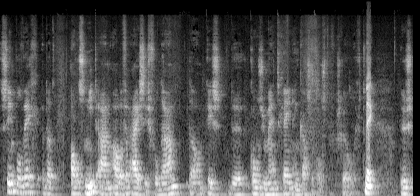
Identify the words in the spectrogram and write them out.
Simpelweg dat als niet aan alle vereisten is voldaan, dan is de consument geen incassokosten verschuldigd. Nee. Dus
